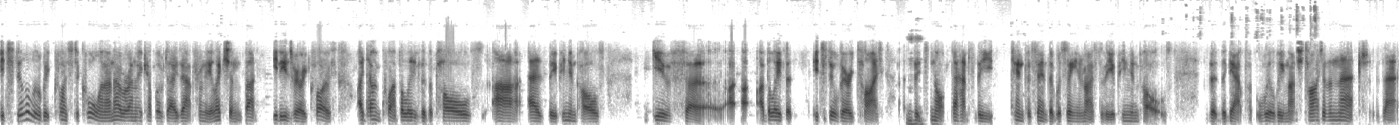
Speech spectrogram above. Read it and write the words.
It's still a little bit close to call, and I know we're only a couple of days out from the election, but it is very close. I don't quite believe that the polls are as the opinion polls give. Uh, I, I, believe that it's still very tight. Mm-hmm. It's not perhaps the 10% that we're seeing in most of the opinion polls. That the gap will be much tighter than that. That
